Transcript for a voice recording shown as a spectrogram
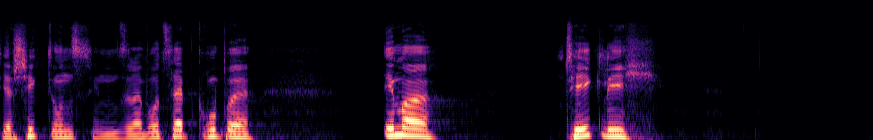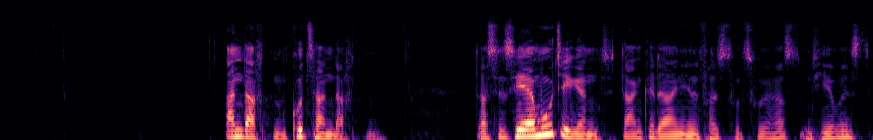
Der schickt uns in unserer WhatsApp-Gruppe immer täglich Andachten, Kurzandachten. Das ist sehr ermutigend. Danke, Daniel, falls du zuhörst und hier bist.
